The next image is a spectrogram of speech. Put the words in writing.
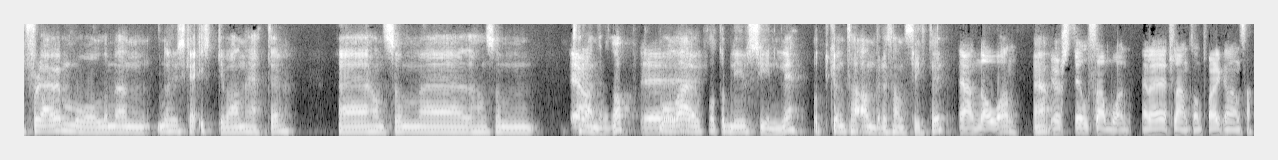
for det er jo målet med Nå husker jeg ikke hva han heter. Eh, han som, eh, han som. Trener den opp. Eh. Målet er jo på en måte å bli usynlig og kunne ta andres ansikter. ja, no one, Ja. you're still someone, eller et eller annet sånt. ikke han sa.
